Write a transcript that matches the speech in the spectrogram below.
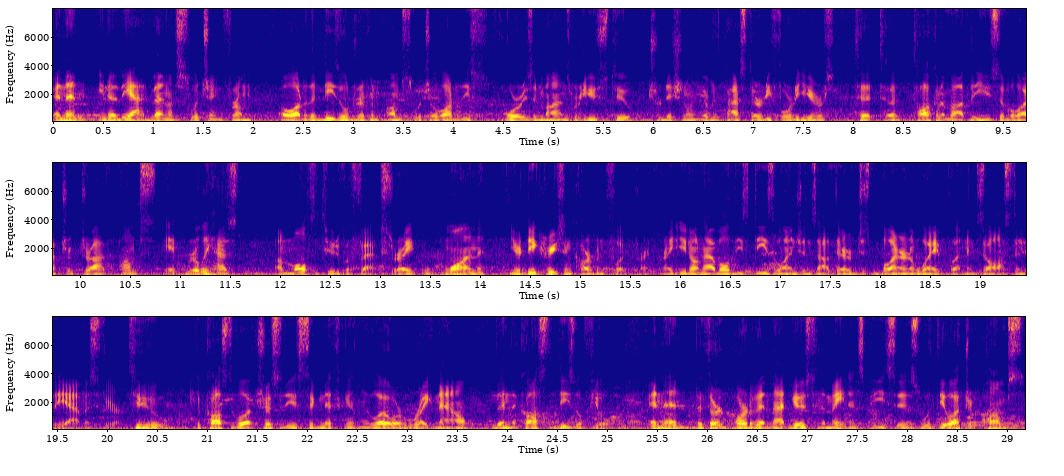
And then, you know, the advent of switching from a lot of the diesel driven pumps, which a lot of these quarries and mines were used to traditionally over the past 30, 40 years, to, to talking about the use of electric drive pumps, it really has a multitude of effects, right? One, you're decreasing carbon footprint, right? You don't have all these diesel engines out there just blaring away, putting exhaust into the atmosphere. Two, the cost of electricity is significantly lower right now than the cost of diesel fuel. And then the third part of it, and that goes to the maintenance piece, is with the electric pumps,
